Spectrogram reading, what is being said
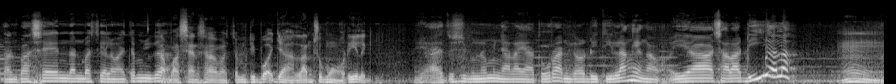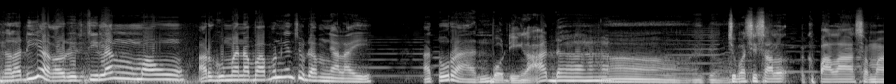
Tanpa sen, tanpa segala macam juga. tanpa sen segala macam dibawa jalan sumori lagi Ya itu sih benar menyalahi aturan. Kalau ditilang ya nggak, ya salah dia lah. hmm. Salah dia. Kalau ditilang mau argumen apa pun kan sudah menyalahi aturan. body nggak ada Oh, itu. cuma sisa kepala sama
